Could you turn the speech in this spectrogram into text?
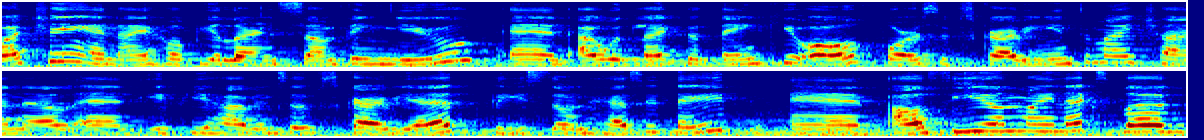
watching and I hope you learned something new. And I would like to thank you all for subscribing into my channel. And if you haven't subscribed yet please don't hesitate. And I'll see you on my next vlog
